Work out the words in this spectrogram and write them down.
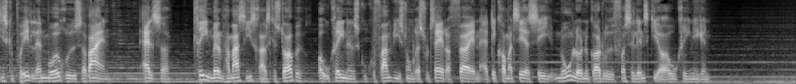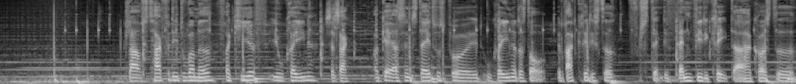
de skal på en eller anden måde rydde sig vejen. Altså, krigen mellem Hamas og Israel skal stoppe, og ukrainerne skulle kunne fremvise nogle resultater, før end at det kommer til at se nogenlunde godt ud for Zelensky og Ukraine igen. Claus, tak fordi du var med fra Kiev i Ukraine. Selv tak. Og gav os en status på et Ukraine, der står et ret kritisk sted. Fuldstændig vanvittig krig, der har kostet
